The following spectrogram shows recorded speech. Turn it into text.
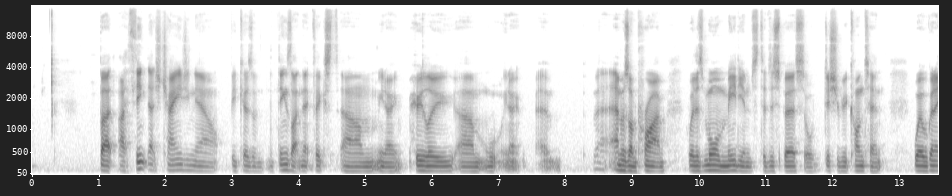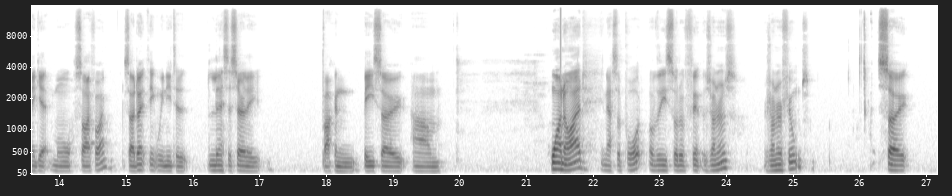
But I think that's changing now because of things like Netflix, um, you know, Hulu, um, you know, um, Amazon Prime, where there's more mediums to disperse or distribute content, where we're going to get more sci-fi. So I don't think we need to necessarily fucking be so um, one-eyed in our support of these sort of genres, genre films. So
